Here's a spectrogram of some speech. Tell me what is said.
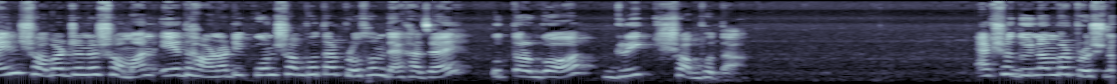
আইন সবার জন্য সমান, এ ধারণাটি কোন সভ্যতার প্রথম দেখা যায়? উত্তর গ, গ্রিক সভ্যতা। একশো দুই নম্বর প্রশ্ন।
